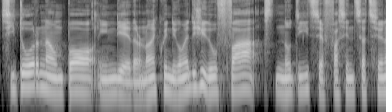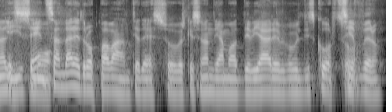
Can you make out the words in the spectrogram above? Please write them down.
si torna un po' indietro, no? E quindi, come dici tu, fa notizie, fa E sensazionalismo. senza andare troppo avanti adesso, perché se no andiamo a deviare proprio il discorso. Sì, è vero.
